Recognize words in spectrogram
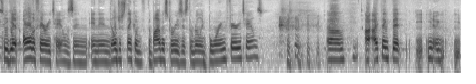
So you get all the fairy tales, and, and then they'll just think of the Bible stories as the really boring fairy tales. um, I, I think that y- you know y-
